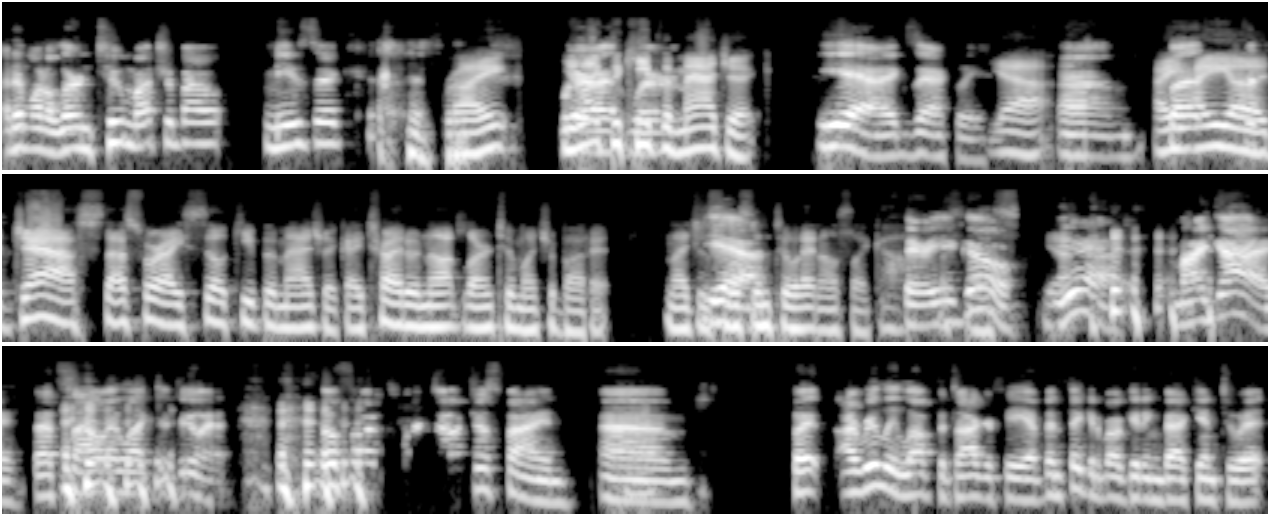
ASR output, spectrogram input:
I didn't want to learn too much about music. Right? You Where like to keep where- the magic. Yeah, exactly. Yeah. Um, I, but- I uh but- jazz, that's where I still keep the magic. I try to not learn too much about it. And I just Yeah. listen to it and I was like, oh, There you go. nice. Yeah. my guy. That's how I like to do it. So far, it's worked out just fine. Um, but I really love photography. I've been thinking about getting back into it.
